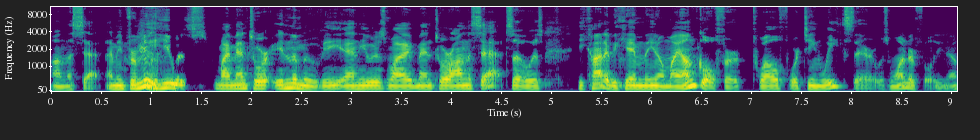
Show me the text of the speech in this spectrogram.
on the set. I mean, for me, he was my mentor in the movie and he was my mentor on the set. So it was he kind of became, you know, my uncle for 12, 14 weeks there. It was wonderful, you know.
